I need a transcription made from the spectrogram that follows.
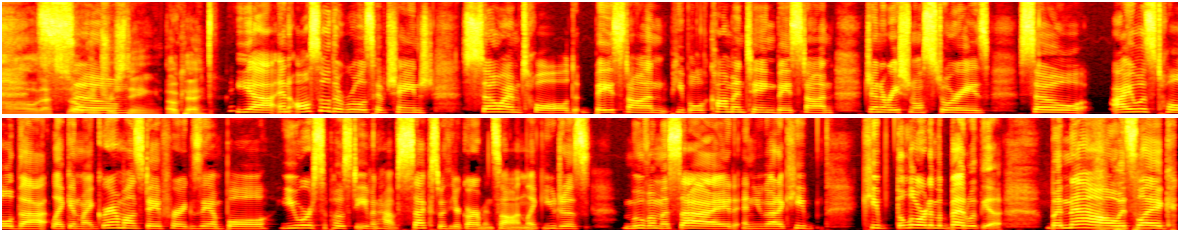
Oh, that's so, So- interesting. Okay. Yeah, and also the rules have changed, so I'm told, based on people commenting, based on generational stories. So I was told that, like in my grandma's day, for example, you were supposed to even have sex with your garments on. Like you just move them aside, and you got to keep keep the Lord in the bed with you. But now it's like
